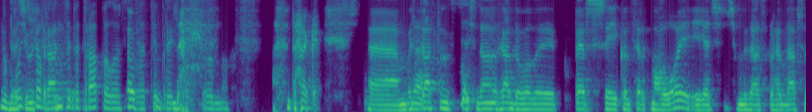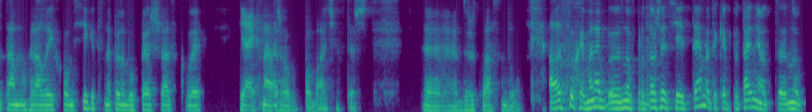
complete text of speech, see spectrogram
Ну, будь-що, в принципі, трапилось, але ти прийшов все одно. Так. Е, ми з Тарасом нещодавно згадували перший концерт Малої, і я чомусь зараз пригадав, що там грали їх Homesick, і це, напевно, був перший раз, коли я їх наживо побачив. Теж е, дуже класно було. Але слухай, мене ну, впродовж цієї теми таке питання: от, ну,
